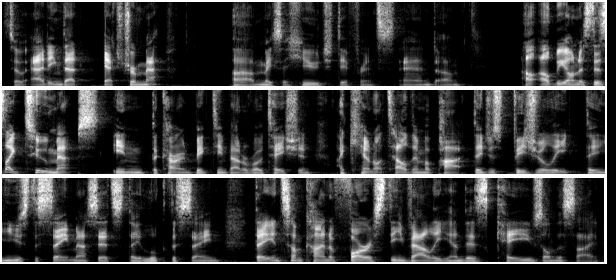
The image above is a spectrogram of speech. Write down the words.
So adding that extra map uh, makes a huge difference. And um, I'll, I'll be honest, there's like two maps in the current Big Team Battle rotation. I cannot tell them apart. They just visually they use the same assets. They look the same. They're in some kind of foresty valley, and there's caves on the side.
